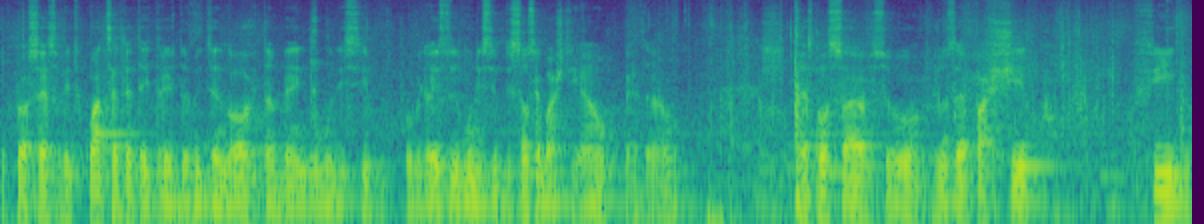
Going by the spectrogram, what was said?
O processo 2473 de 2019, também do município, ou melhor, do município de São Sebastião, perdão. Responsável, o senhor José Pacheco Filho.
